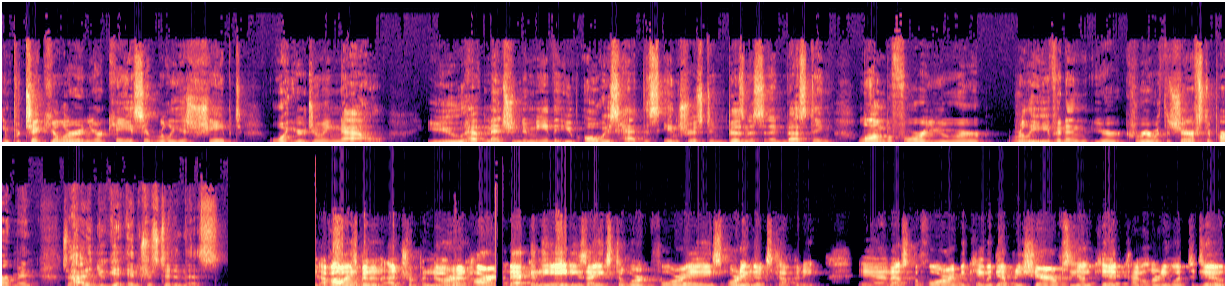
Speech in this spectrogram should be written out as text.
in particular, in your case, it really has shaped what you're doing now. You have mentioned to me that you've always had this interest in business and investing long before you were really even in your career with the sheriff's department. So, how did you get interested in this? I've always been an entrepreneur at heart. Back in the 80s, I used to work for a sporting goods company. And that's before I became a deputy sheriff as a young kid, kind of learning what to do.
